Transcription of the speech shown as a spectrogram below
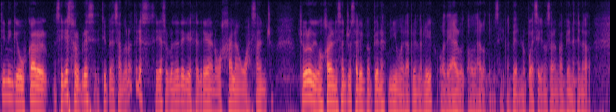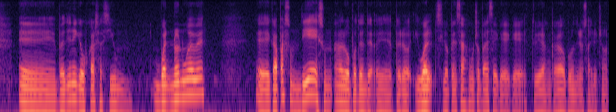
tienen que buscar, sería sorpresa, estoy pensando, ¿no? Sería, sería sorprendente que se traigan o a Haaland o a Sancho. Yo creo que con Haaland y Sancho salen campeones mínimo de la Premier League o de algo, o de algo tienen que salir campeones. No puede ser que no salgan campeones de nada. Eh, pero tiene que buscarse así un, buen, no 9, eh, capaz un 10, un algo potente. Eh, pero igual, si lo pensás mucho, parece que, estuvieran cagados por un dinosaurio, chaval.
